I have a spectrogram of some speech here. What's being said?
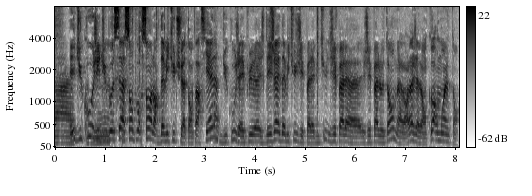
ah, Et du coup, j'ai dû ah, bosser à 100% alors que d'habitude je suis à temps partiel. Du coup, j'avais plus déjà d'habitude, j'ai pas l'habitude, j'ai pas la, j'ai pas le temps, mais alors là, j'avais encore moins le temps.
